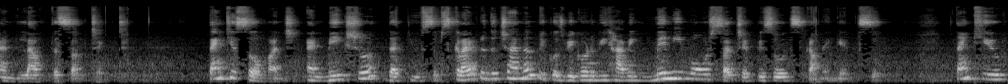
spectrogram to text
and love the subject. Thank you so much and make sure that you subscribe to the channel because we're going to be having many more such episodes coming in soon. Thank you.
